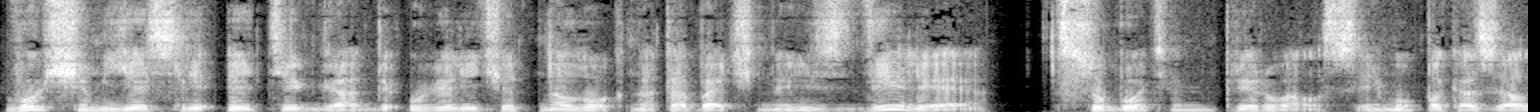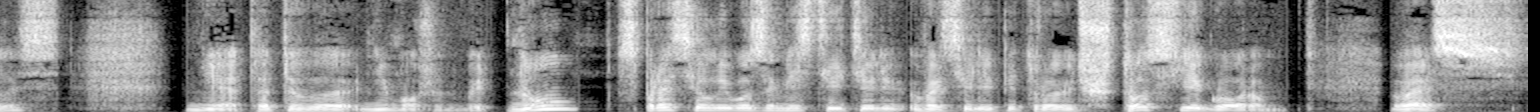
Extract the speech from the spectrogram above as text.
В общем, если эти гады увеличат налог на табачные изделия, Субботин прервался. Ему показалось... Нет, этого не может быть. «Ну?» — спросил его заместитель Василий Петрович. «Что с Егором?» «Вась,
